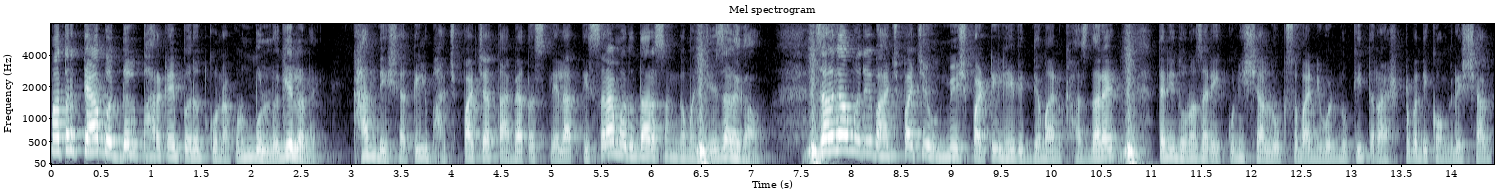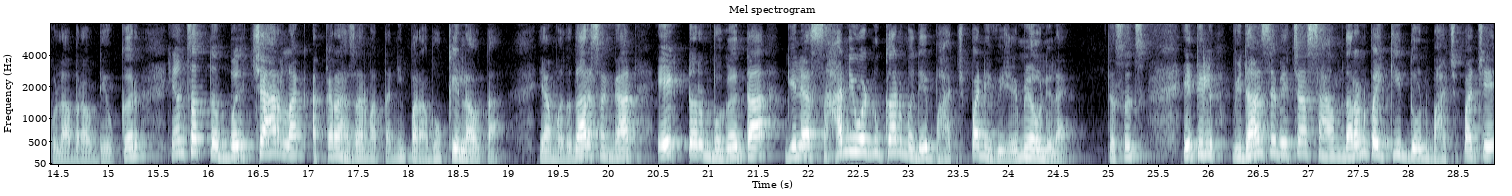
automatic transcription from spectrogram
मात्र त्याबद्दल फार काही परत कोणाकडून बोललं गेलं नाही. खानदेशातील भाजपाच्या ताब्यात असलेला तिसरा मतदारसंघ म्हणजे जळगाव. जळगावमध्ये भाजपाचे उन्मेष पाटील हे विद्यमान खासदार आहेत. त्यांनी दोन हजार एकोणीसच्या लोकसभा निवडणुकीत राष्ट्रवादी काँग्रेसच्या गुलाबराव देवकर यांचा तब्बल चार लाख अकरा हजार मतांनी पराभव केला होता. या मतदारसंघात एक टर्म वगळता गेल्या सहा निवडणुकांमध्ये भाजपाने विजय मिळवलेला आहे. तसंच येथील विधानसभेच्या सहा आमदारांपैकी दोन भाजपाचे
